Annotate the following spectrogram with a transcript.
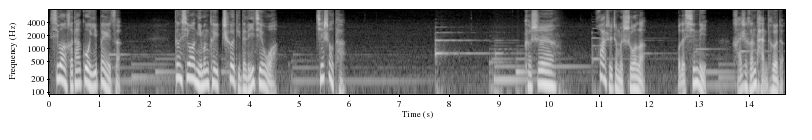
希望和他过一辈子。更希望你们可以彻底的理解我，接受他。可是，话是这么说了，我的心里还是很忐忑的，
